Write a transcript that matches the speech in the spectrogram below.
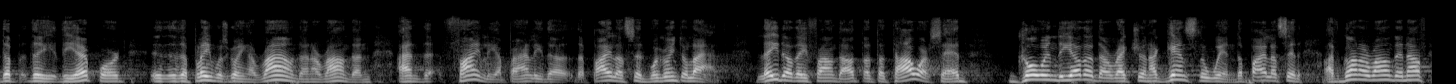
the, the, the airport, the plane was going around and around. And, and finally, apparently, the, the pilot said, We're going to land. Later, they found out that the tower said, Go in the other direction against the wind. The pilot said, I've gone around enough.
